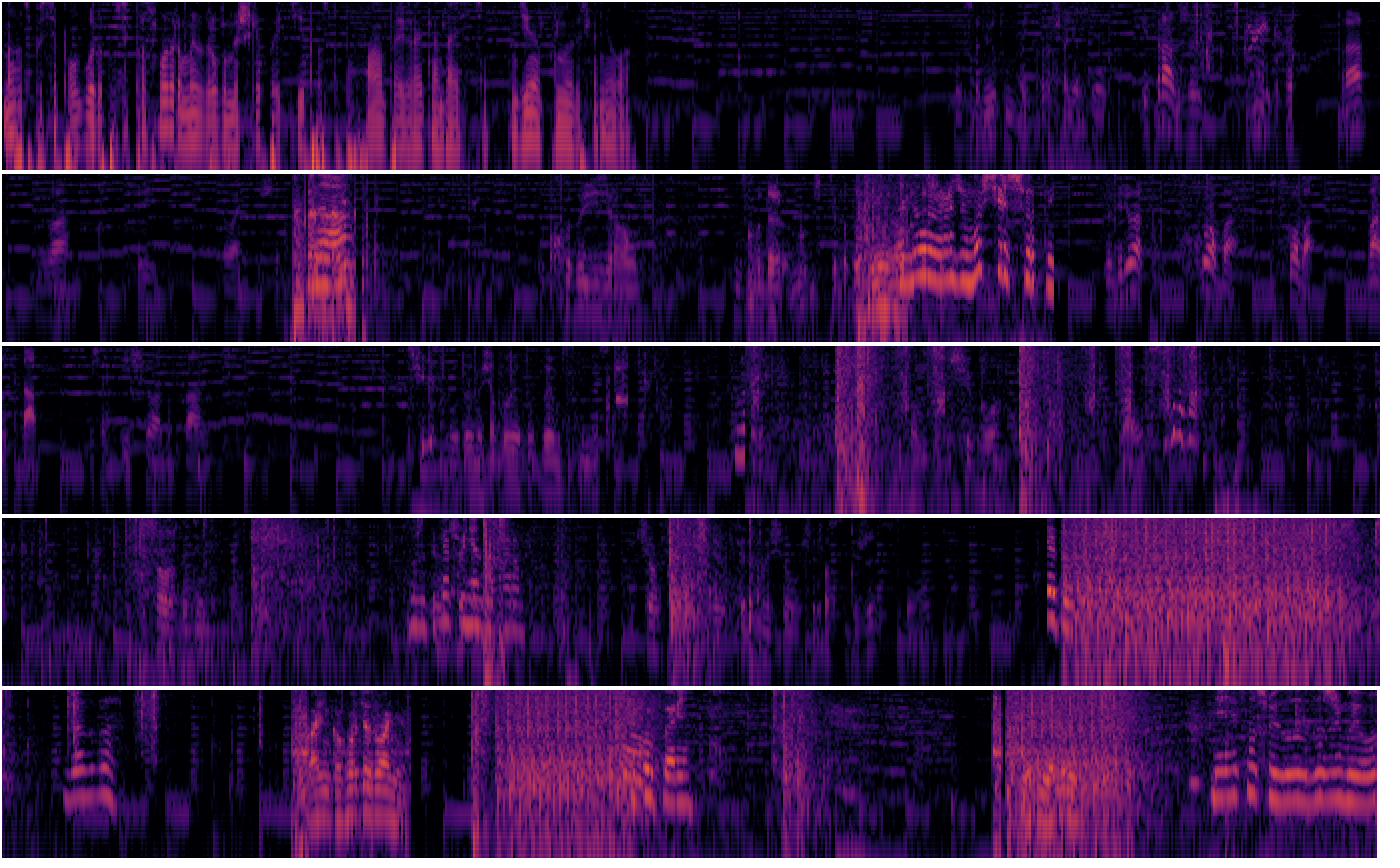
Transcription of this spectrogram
Но вот спустя полгода после просмотра мы с другом решили пойти просто по фану поиграть на Дасте, где и наткнулись на него. Он сольют, он так хорошо полет. И сразу же, ну, пока... Раз, два, три. Давай, пиши. Да. Походу, изи раунд. Мы с тобой даже, ну, типа, тут... Алло, оранжевый, можешь через шорт пойти? Наберет. Коба. Коба. Ван тап. И сейчас еще одну фразу. Чили с вдвоем, сейчас это вдвоем слились. Ну. Он чего? Найс. Шорт один. Боже, такая хуйня? Захаром. Ну чё, Фиолет, Фиолет еще лучше просто бежит в сторону. Это вот. Да-да-да. Парень, какое у тебя звание? Какой парень? Это я тоже. Я не слышу из-за зажима его.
